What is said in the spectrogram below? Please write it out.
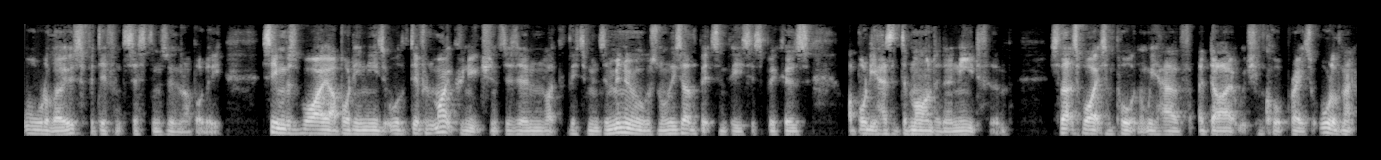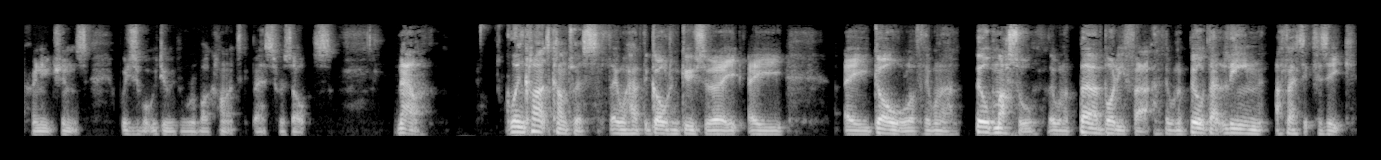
all of those for different systems within our body. Same as why our body needs all the different micronutrients is in like vitamins and minerals and all these other bits and pieces, because our body has a demand and a need for them. So that's why it's important that we have a diet which incorporates all of the macronutrients, which is what we do with all of our clients to get best results. Now, when clients come to us, they will have the golden goose of a, a, a goal of they want to build muscle, they want to burn body fat, they want to build that lean athletic physique.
